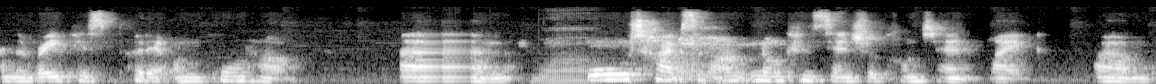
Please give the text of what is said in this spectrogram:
and the rapist put it on Pornhub. Um, wow. All types of non-consensual content, like um,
